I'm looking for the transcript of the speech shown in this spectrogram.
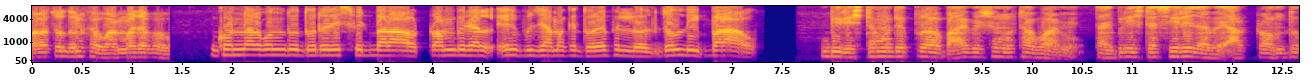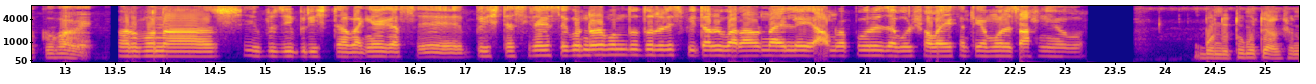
ওরা চোদন খাব আর মজা পাবো। গন্ডার বন্ধু দৌড়ের স্পিড বাড়াও টম বিড়াল এই বুঝে আমাকে ধরে ফেলল জলদি বাড়াও। ব্রিজটার মধ্যে পুরো ভাইব্রেশন উঠাবো আমি। তাই ব্রিজটা ছিঁড়ে যাবে আর টম দুঃখ পাবে। সর্বনাশ বুঝি ব্রিজটা ভেঙে গেছে। ব্রিজটা ছিঁড়ে গেছে গন্ডার বন্ধু দৌড়ের স্পিড আরও বাড়াও নাইলে আমরা পড়ে যাব সবাই এখান থেকে মরে চাষনি হব। বন্ধু তুমি টেনশন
